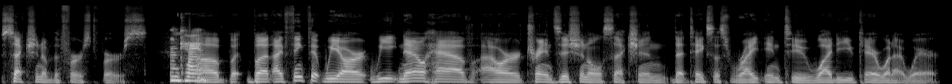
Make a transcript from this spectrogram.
section of the first verse. Okay. Uh, but but I think that we are we now have our transitional section that takes us right into why do you care what I wear?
